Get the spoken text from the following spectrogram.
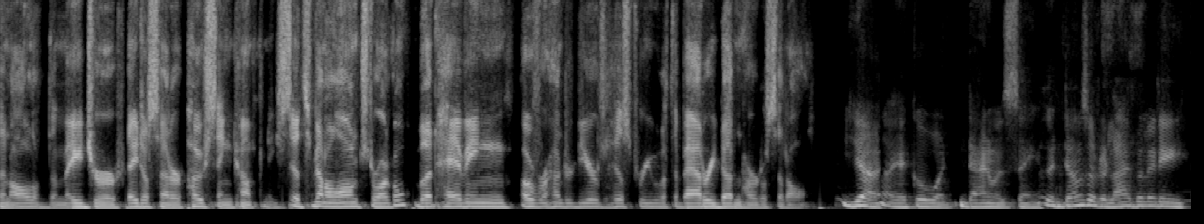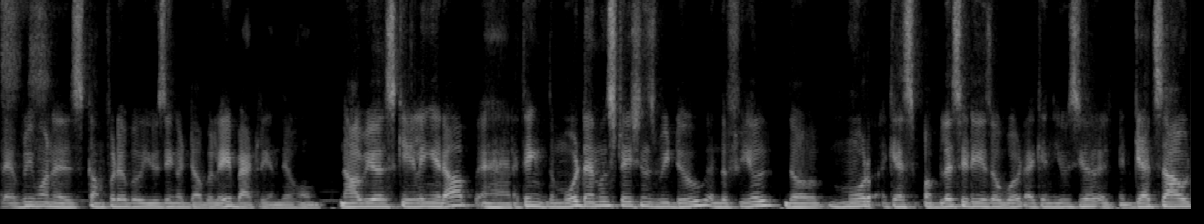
and all of the major data center hosting companies. It's been a long struggle, but having over 100 years of history with the battery does doesn't hurt us at all. Yeah, I echo what Dan was saying. In terms of reliability, everyone is comfortable using a AA battery in their home. Now we are scaling it up. And I think the more demonstrations we do in the field, the more, I guess, publicity is a word I can use here. It, it gets out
